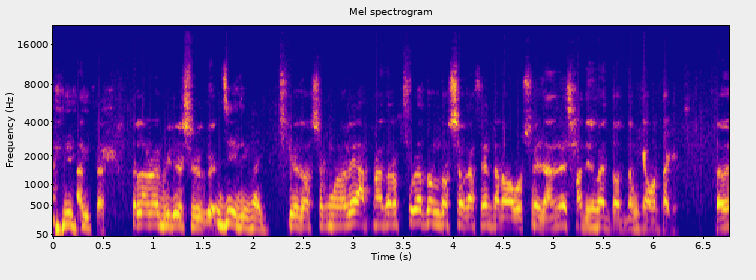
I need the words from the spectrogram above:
আচ্ছা তাহলে আমরা ভিডিও শুরু করি। জি জি ভাই। প্রিয় দর্শক মহলে আপনারা যারা পুরাতন দর্শক আছেন তারা অবশ্যই জানেন স্বাধীন ভাইয়ের দরদাম কেমন থাকে। তবে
